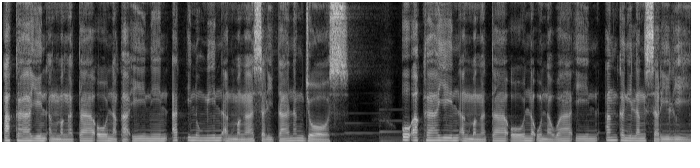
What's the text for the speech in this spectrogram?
Akayin ang mga tao na kainin at inumin ang mga salita ng Diyos o akayin ang mga tao na unawain ang kanilang sarili.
